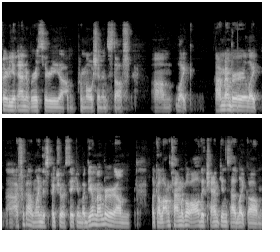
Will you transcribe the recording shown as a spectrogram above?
30th anniversary um, promotion and stuff. Um, like I remember, like I forgot when this picture was taken, but do you remember, um, like a long time ago, all the champions had like um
